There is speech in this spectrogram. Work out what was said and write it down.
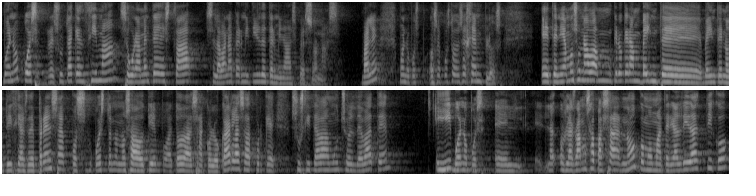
Bueno, pues resulta que encima seguramente esta se la van a permitir determinadas personas. ¿Vale? Bueno, pues os he puesto dos ejemplos. Eh, teníamos una, creo que eran 20, 20, noticias de prensa, por supuesto no nos ha dado tiempo a todas a colocarlas porque suscitaba mucho el debate. Y bueno, pues os las vamos a pasar ¿no? como material didáctico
